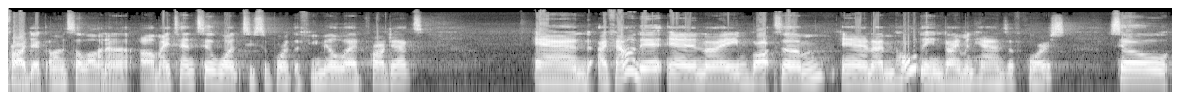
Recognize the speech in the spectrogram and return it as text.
project on Solana. Um, I tend to want to support the female led projects and I found it and I bought some and I'm holding diamond hands, of course. So,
